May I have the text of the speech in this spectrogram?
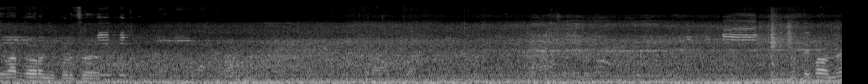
आहे वातावरण इकडचं पाहून ना.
